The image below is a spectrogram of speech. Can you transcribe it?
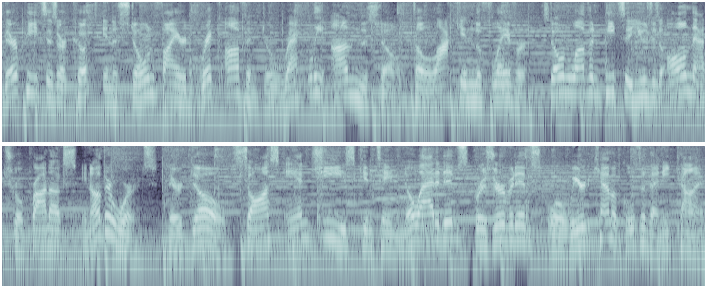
Their pizzas are cooked in a stone fired brick oven directly on the stone to lock in the flavor. Stone Love and Pizza uses all natural products. In other words, their dough, sauce, and cheese contain no additives, preservatives, or weird chemicals of any kind.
